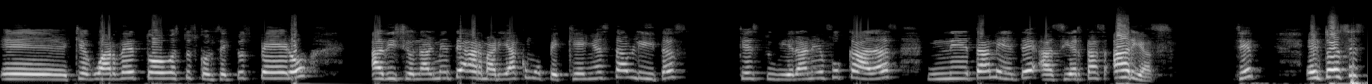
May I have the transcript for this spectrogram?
eh, que guarde todos estos conceptos, pero adicionalmente armaría como pequeñas tablitas que estuvieran enfocadas netamente a ciertas áreas. ¿Sí? Entonces,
